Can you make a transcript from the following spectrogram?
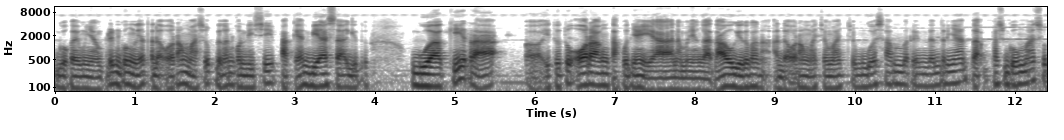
Gue kayak mau nyamperin gue ngeliat ada orang masuk dengan kondisi pakaian biasa gitu. Gue kira uh, itu tuh orang. Takutnya ya namanya nggak tahu gitu kan. Ada orang macam-macam. Gue samberin dan ternyata pas gue masuk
